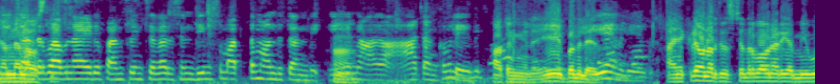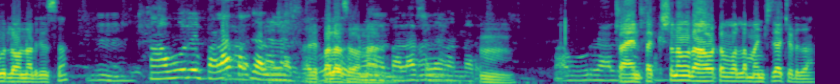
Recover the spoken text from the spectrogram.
చంద్రబాబు నాయుడు పంపించవలసిన దినుసు మొత్తం అందుతుంది. ఏమి ఆటంకం లేదు. ఆటంకం లేదు. ఏ ఇబ్బంది లేదు. ఏమి లేదు. ఆయన ఎక్కడే ఉన్నారు తెలుసా? చంద్రబాబు నాయుడు గారు మీ ఊర్లో ఉన్నారు తెలుసా? మా ఊర్లో పలాసలు అదే పలాసలో ఉన్నారు. పలాసలే ఉన్నారు. మా ఊరు రాలేదు ఆయన తక్షణం రావటం వల్ల మంచిదా చెడుదా?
